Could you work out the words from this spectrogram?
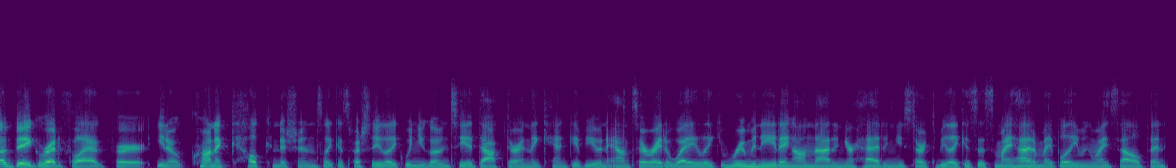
a big red flag for you know chronic health conditions, like especially like when you go and see a doctor and they can't give you an answer right away, like ruminating on that in your head, and you start to be like, is this in my head? Am I blaming myself? And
